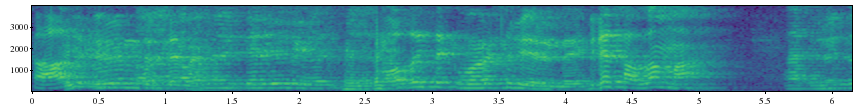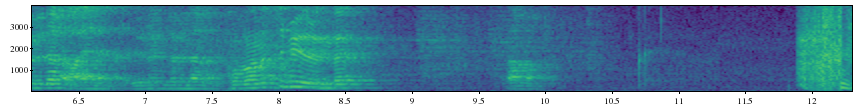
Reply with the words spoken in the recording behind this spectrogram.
Abi üründür deme. Yükselince gülesim geliyor. Oldukça kullanışlı bir üründe. Bir de sallanma. Ha üründür deme aynen. Üründür deme. Kullanışlı bir üründe. Tamam.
